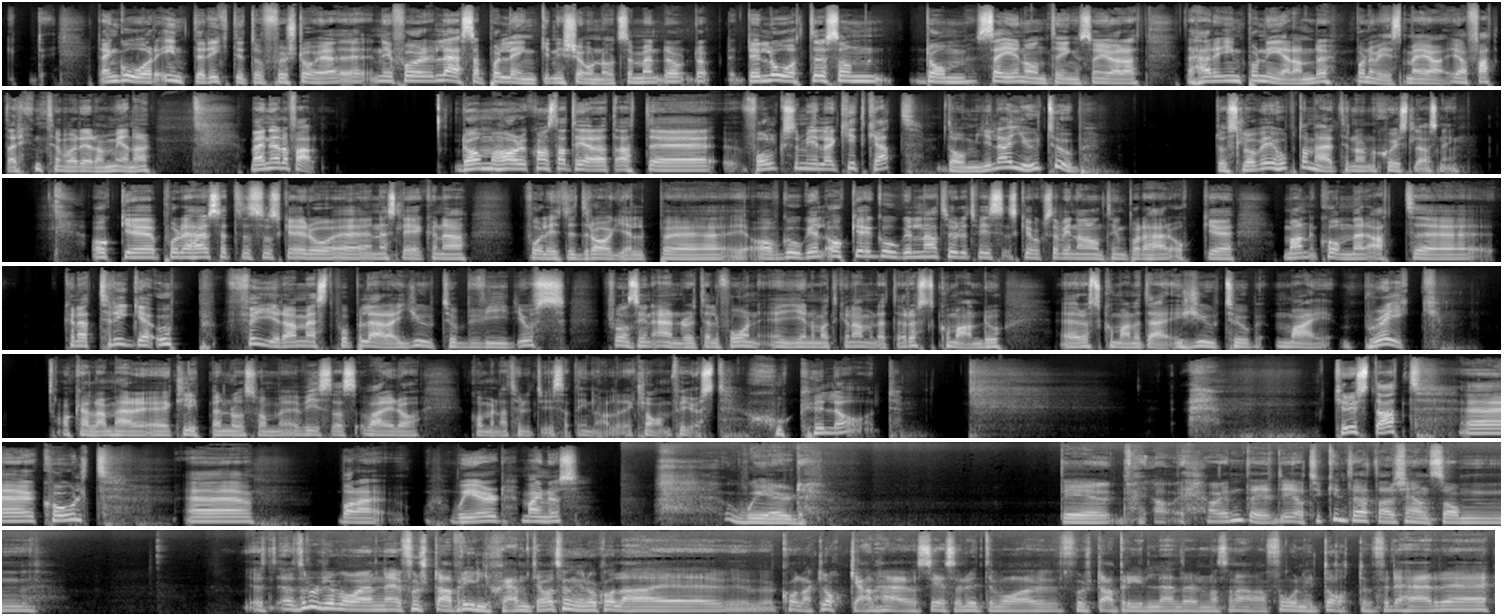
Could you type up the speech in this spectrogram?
den går inte riktigt att förstå. Jag, eh, ni får läsa på länken i show notes, men de, de, det låter som de säger någonting som gör att det här är imponerande på något vis, men jag, jag fattar inte vad det är de menar. Men i alla fall, de har konstaterat att eh, folk som gillar KitKat, de gillar YouTube. Då slår vi ihop de här till någon schysst lösning. Och eh, på det här sättet så ska ju då eh, Nestlé kunna få lite draghjälp eh, av Google och eh, Google naturligtvis ska också vinna någonting på det här och eh, man kommer att eh, kunna trigga upp fyra mest populära YouTube-videos från sin Android-telefon genom att kunna använda ett röstkommando. Röstkommandot är YouTube My Break. Och alla de här klippen då som visas varje dag kommer naturligtvis att innehålla reklam för just choklad. Krystat. Eh, coolt. Eh, bara weird, Magnus? Weird. Det, jag, jag vet inte, jag tycker inte detta känns som... Jag, jag trodde det var en eh, första april-skämt. Jag var tvungen att kolla, eh, kolla klockan här och se så det inte var första april eller något sånt annat fånigt datum. För det här... Eh,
